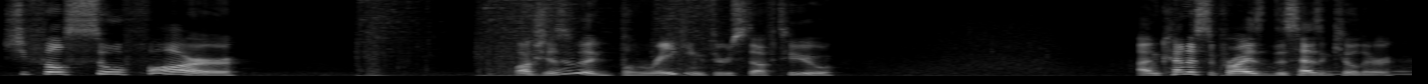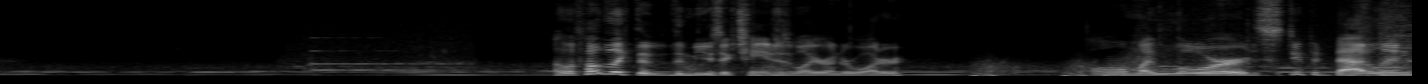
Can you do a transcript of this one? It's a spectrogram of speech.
She fell so far! Wow, she's like breaking through stuff too. I'm kind of surprised this hasn't killed her. I love how like the, the music changes while you're underwater. Oh my lord, stupid Badeline.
